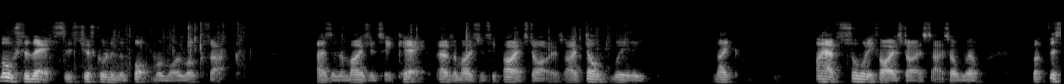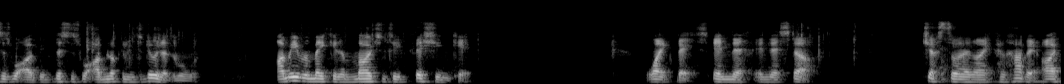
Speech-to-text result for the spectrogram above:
most of this is just going in the bottom of my rucksack as an emergency kit, as emergency fire starters. I don't really like, I have so many fire starters that's unreal. But this is what I've been. This is what I'm looking into doing at the moment. I'm even making an emergency fishing kit like this in the in this stuff, just so then I can have it. I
